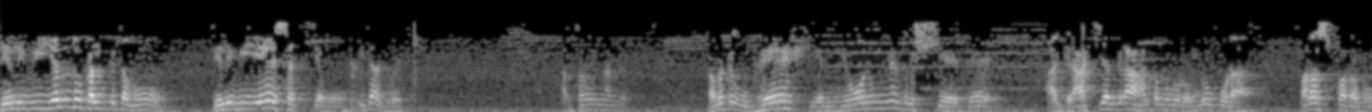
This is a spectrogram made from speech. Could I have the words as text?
తెలివియందు కల్పితము తెలివియే సత్యము. ఇది అద్వైతం. అర్థమైందండి? కాబట్టి ఉభే అన్యోన్య దృశ్యేతే ఆ గ్రాహ్యగ్రాహకములు రెండూ కూడా పరస్పరము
